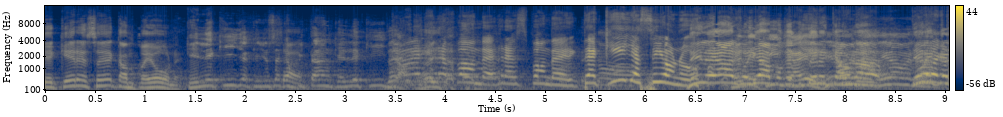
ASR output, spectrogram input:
que quiere ser campeones. Que él le quilla, que yo sea sea, capitán, que él le A quilla. ver, responde, responde. ¿Te quilla sí o no? Dile algo ya, porque tú tienes que hablar. dígame. ¿Tú Tienes que que-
